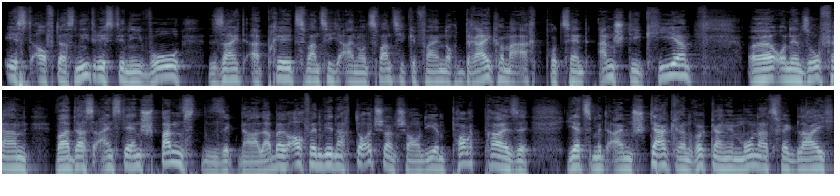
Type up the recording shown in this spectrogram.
ist auf das niedrigste Niveau seit April 2021 gefallen, noch 3,8 Prozent Anstieg hier. Äh, und insofern war das eins der entspannendsten Signale. Aber auch wenn wir nach Deutschland schauen, die Importpreise jetzt mit einem stärkeren Rückgang im Monatsvergleich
